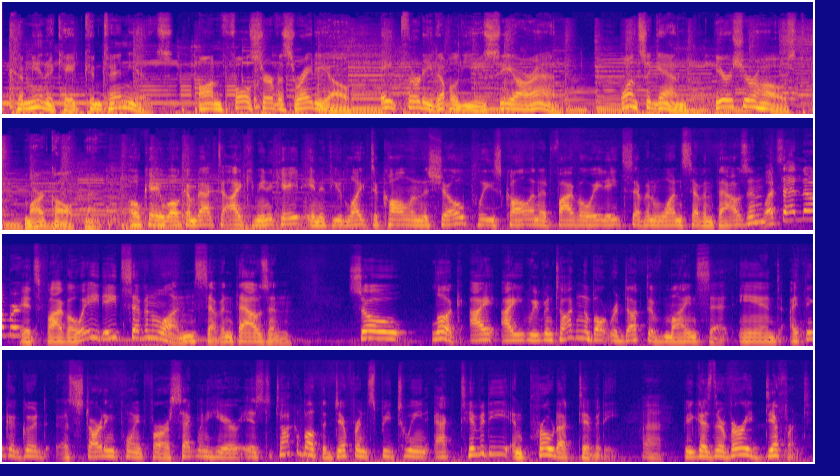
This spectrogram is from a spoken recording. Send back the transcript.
I I Communicate continues on Full Service Radio, 830 WCRN. Once again, here's your host, Mark Altman. Okay, welcome back to I Communicate. And if you'd like to call in the show, please call in at 508 871 7000. What's that number? It's 508 871 7000. So, look, I, I, we've been talking about reductive mindset, and I think a good uh starting point for our segment here is to talk about the difference between activity and productivity because they're very different.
